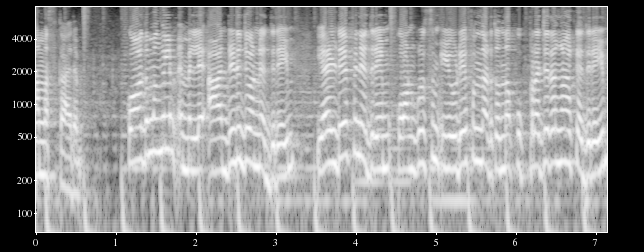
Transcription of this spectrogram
നമസ്കാരം. Kothamangalam M L A Antony ജോണിനെതിരെയും എൽ ഡി എഫിനെതിരെയും കോൺഗ്രസും യു ഡി എഫും നടത്തുന്ന കുപ്രചരണങ്ങൾക്കെതിരെയും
